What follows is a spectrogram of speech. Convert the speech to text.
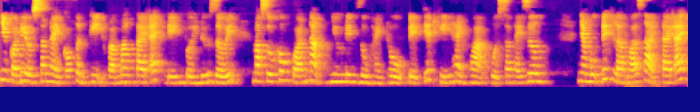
nhưng có điều sau này có phần kỵ và mang tai ách đến với nữ giới, mặc dù không quá nặng nhưng nên dùng hành thổ để tiết khí hành hỏa của sao Thái Dương, nhằm mục đích là hóa giải tai ách,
